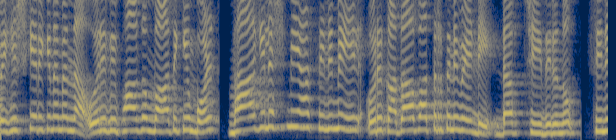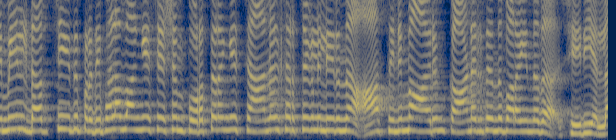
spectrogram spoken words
ബഹിഷ്കരിക്കണമെന്ന് ഒരു വിഭാഗം വാദിക്കുമ്പോൾ ഭാഗ്യലക്ഷ്മി ആ സിനിമയിൽ ഒരു കഥാപാത്രത്തിന് വേണ്ടി ഡബ് ചെയ്തിരുന്നു. സിനിമയിൽ ഡബ് ചെയ്ത് പ്രതിഫലം വാങ്ങിയ ശേഷം പുറത്തിറങ്ങിയ ചാനൽ ചർച്ചകളിൽ ഇരുന്ന് ആ സിനിമ ആരും കാണരുതെന്ന് പറയുന്നത് ശരിയല്ല.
